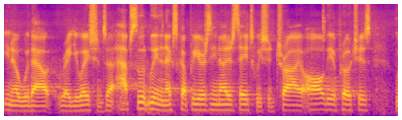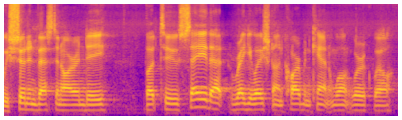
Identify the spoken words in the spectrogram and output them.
you know, without regulations. Uh, absolutely, in the next couple of years in the United States, we should try all the approaches. We should invest in R&D. But to say that regulation on carbon can't and won't work, well,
